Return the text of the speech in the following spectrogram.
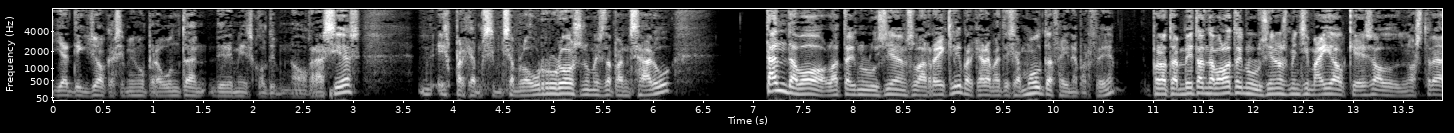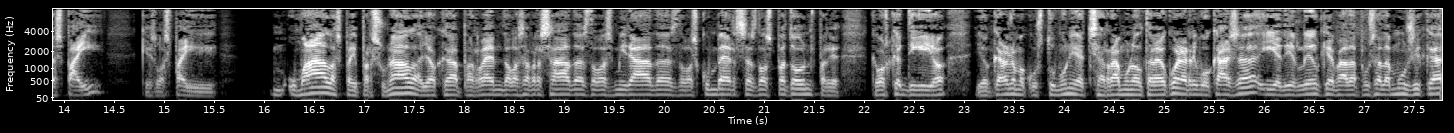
ja et dic jo que si a mi m'ho pregunten diré, mira, escolti'm, no, gràcies, és perquè em, em sembla horrorós només de pensar-ho, tant de bo la tecnologia ens l'arregli, perquè ara mateix hi ha molta feina per fer, però també tant de bo la tecnologia no es mengi mai el que és el nostre espai, que és l'espai humà, l'espai personal, allò que parlem de les abraçades, de les mirades, de les converses, dels petons, perquè què vols que et digui jo? Jo encara no m'acostumo ni a xerrar amb un altaveu quan arribo a casa i a dir-li el que m'ha de posar de música,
